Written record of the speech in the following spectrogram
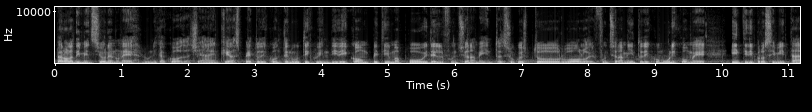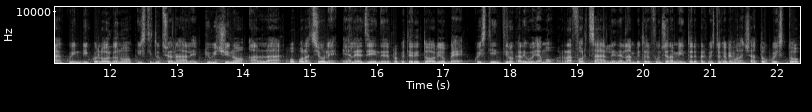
Però la dimensione non è l'unica cosa, c'è anche l'aspetto dei contenuti, quindi dei compiti, ma poi del funzionamento. E su questo ruolo e il funzionamento dei comuni come enti di prossimità, quindi quell'organo istituzionale più vicino alla popolazione e alle aziende del proprio territorio, beh, questi enti locali vogliamo rafforzarli nell'ambito del funzionamento ed è per questo che abbiamo lanciato questo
